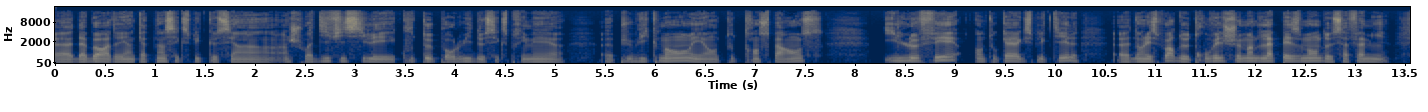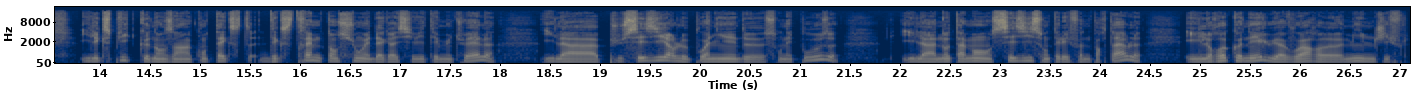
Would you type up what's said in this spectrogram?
Euh, d'abord, Adrien Quatennens s'explique que c'est un, choix difficile et coûteux pour lui de s'exprimer euh, euh, publiquement et en toute transparence. Il le fait, en tout cas, explique-t-il, dans l'espoir de trouver le chemin de l'apaisement de sa famille. Il explique que dans un contexte d'extrême tension et d'agressivité mutuelle, il a pu saisir le poignet de son épouse, il a notamment saisi son téléphone portable et il reconnaît lui avoir euh, mis une gifle.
